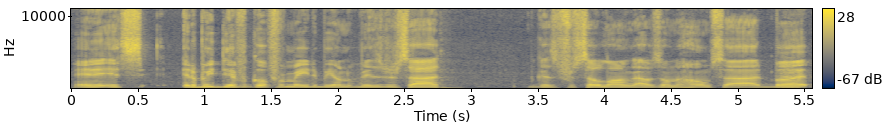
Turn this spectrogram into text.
and it's it'll be difficult for me to be on the visitor side because for so long I was on the home side. But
